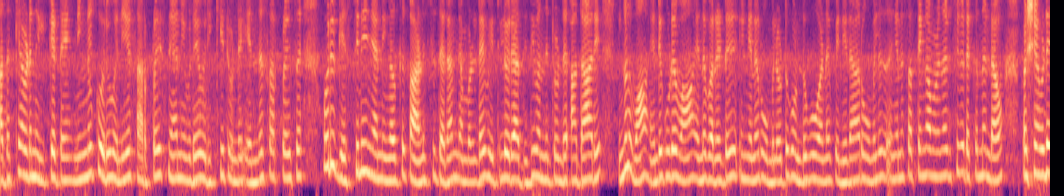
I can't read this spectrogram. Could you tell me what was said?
അതൊക്കെ അവിടെ നിൽക്കട്ടെ. നിങ്ങൾക്കൊരു വലിയ സർപ്രൈസ് ഞാൻ ഇവിടെ ഒരുക്കിയിട്ടുണ്ട്. എന്ത് സർപ്രൈസ്? ഒരു ഗസ്റ്റിനെ ഞാൻ നിങ്ങൾക്ക് കാണിച്ചു തരാം. നമ്മളുടെ വീട്ടിൽ ഒരു അതിഥി വന്നിട്ടുണ്ട്. അതാര്? നിങ്ങൾ വാ എന്റെ കൂടെ വാ എന്ന് പറഞ്ഞിട്ട് ഇങ്ങനെ റൂമിലോട്ട് കൊണ്ടുപോവാണ്. പിന്നീട് ആ റൂമിൽ ഇങ്ങനെ സത്യം കമിഴ്ന്നടിച്ച് കിടക്കുന്നുണ്ടാവും. പക്ഷേ അവിടെ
